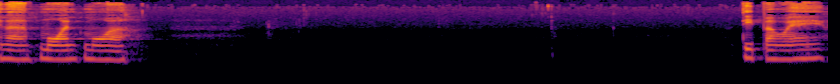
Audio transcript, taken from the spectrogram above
In a more and more deeper way.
